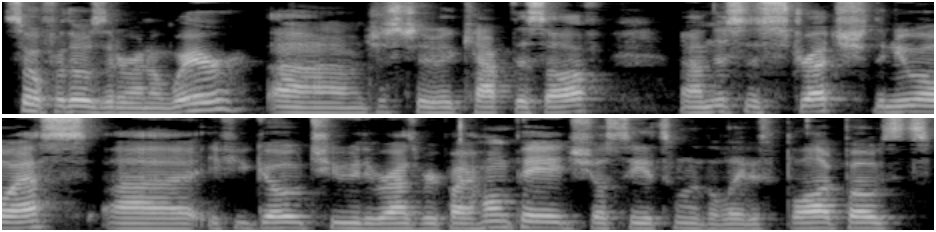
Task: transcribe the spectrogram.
So for those that are unaware, um, just to cap this off, um, this is Stretch, the new OS. Uh, if you go to the Raspberry Pi homepage, you'll see it's one of the latest blog posts.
